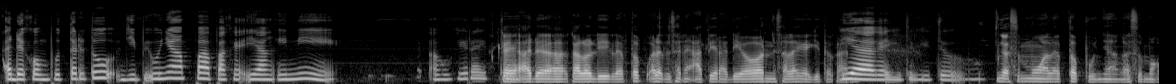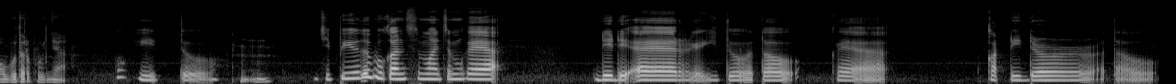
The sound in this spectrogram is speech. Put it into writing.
ada komputer tuh GPU-nya apa? Pakai yang ini. Aku kira itu. kayak ada kalau di laptop ada tulisannya ATI Radeon misalnya kayak gitu kan. Iya kayak gitu-gitu. Nggak semua laptop punya, nggak semua komputer punya. Oh gitu. Mm-mm. GPU itu bukan semacam kayak DDR kayak gitu atau kayak card reader atau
